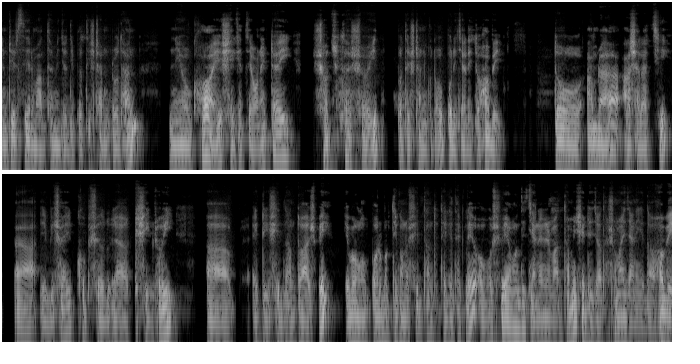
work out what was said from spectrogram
এনটিএসসি এর মাধ্যমে যদি প্রতিষ্ঠান প্রধান নিয়োগ হয়, সেক্ষেত্রে অনেকটাই স্বচ্ছতার সহিত প্রতিষ্ঠানগুলো পরিচালিত হবে। তো আমরা আশা রাখছি এ বিষয়ে খুব শীঘ্রই একটি সিদ্ধান্ত আসবে এবং পরবর্তী কোনো সিদ্ধান্ত থেকে থাকলে অবশ্যই আমাদের চ্যানেলের মাধ্যমে সেটি যথাসময়ে জানিয়ে দেওয়া হবে।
